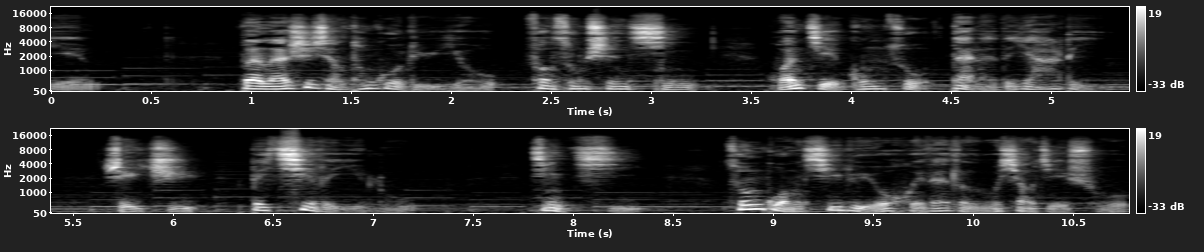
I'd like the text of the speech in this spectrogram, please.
言：本来是想通过旅游放松身心，缓解工作带来的压力，谁知被气了一路。近期，从广西旅游回来的罗小姐说，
